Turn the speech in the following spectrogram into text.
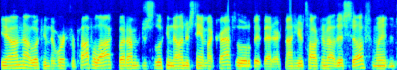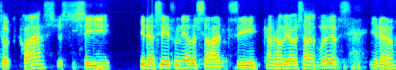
you know, I'm not looking to work for Pop-A-Lock, but I'm just looking to understand my craft a little bit better. I'm out here talking about this stuff. Went and took the class just to see, you know, see it from the other side and see kind of how the other side lives, you know.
